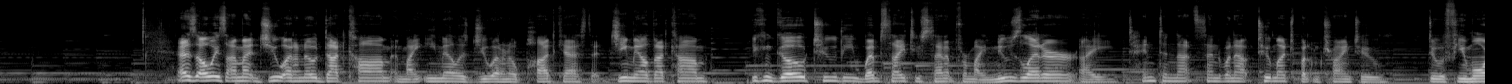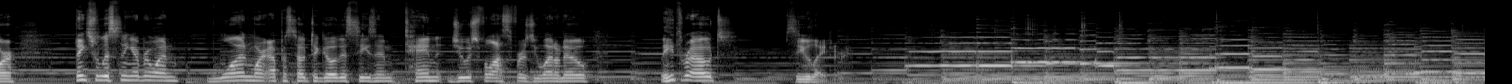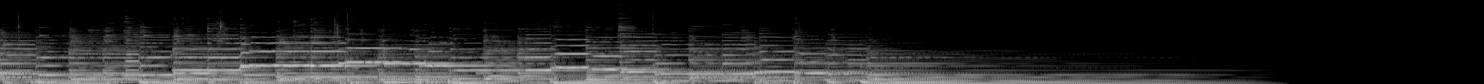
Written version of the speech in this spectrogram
As always, I'm at JewOughtaKnow.com and my email is JewOughtaKnowPodcast at gmail.com. You can go to the website to sign up for my newsletter. I tend to not send one out too much, but I'm trying to do a few more. Thanks for listening, everyone. One more episode to go this season 10 Jewish philosophers you want to know. Lehitraot. See you later.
